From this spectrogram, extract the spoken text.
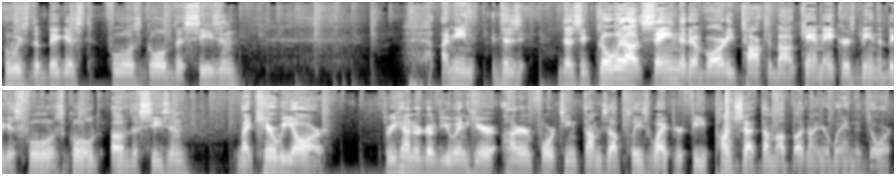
Who is the biggest fool's gold this season? I mean, does does it go without saying that I've already talked about Cam Akers being the biggest fool's gold of the season? Like here we are, 300 of you in here, 114 thumbs up. Please wipe your feet. Punch that thumb up button on your way in the door.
